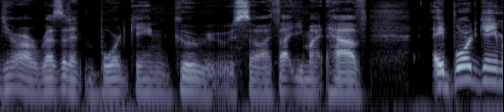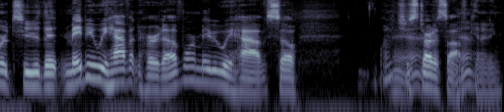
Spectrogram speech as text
you're our resident board game guru. So, I thought you might have a board game or two that maybe we haven't heard of or maybe we have. So, why don't you start us off, yeah. Kennedy?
